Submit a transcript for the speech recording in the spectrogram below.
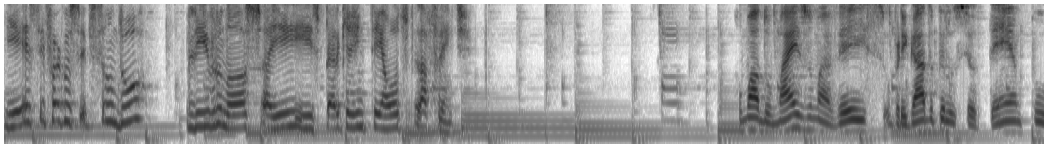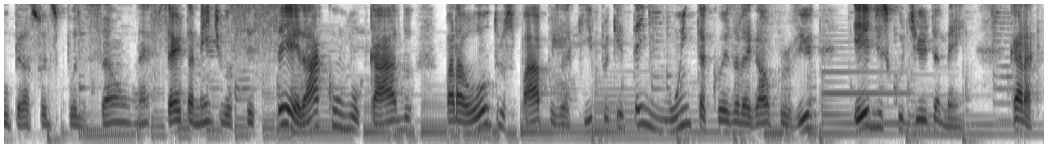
E esse foi a concepção do livro nosso aí, e espero que a gente tenha outros pela frente. Romaldo, mais uma vez, obrigado pelo seu tempo, pela sua disposição. Né? Certamente você será convocado para outros papos aqui, porque tem muita coisa legal por vir e discutir também. Cara,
